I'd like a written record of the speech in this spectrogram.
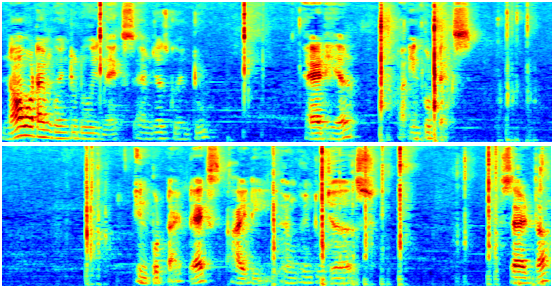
Now what I'm going to do is next I'm just going to add here uh, input text. Input type text id I'm going to just set the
